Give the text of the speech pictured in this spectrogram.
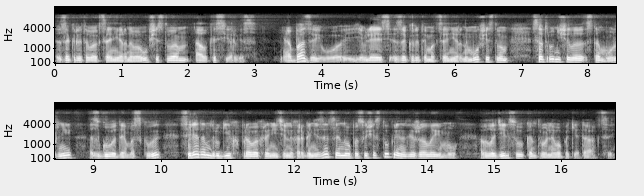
закрытого акционерного общества «Алкосервис». А база его, являясь закрытым акционерным обществом, сотрудничала с таможней, с ГУВД Москвы, с рядом других правоохранительных организаций, но по существу принадлежала ему, владельцу контрольного пакета акций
